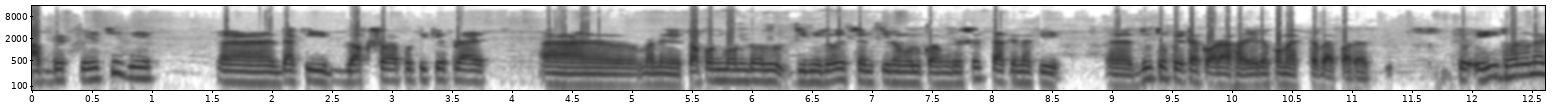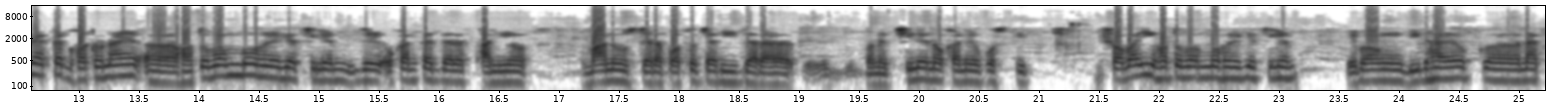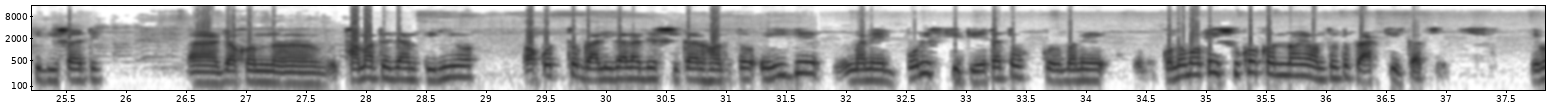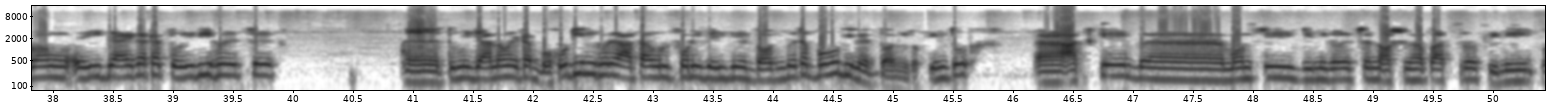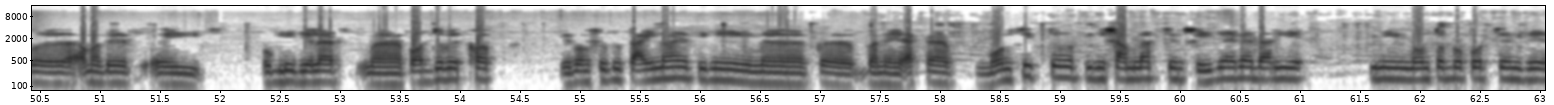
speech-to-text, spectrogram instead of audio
আপডেট পেয়েছি যে নাকি ব্লক সভাপতিকে প্রায় মানে তপন মন্ডল যিনি রয়েছেন তৃণমূল কংগ্রেসের, তাকে নাকি জুতো পেটা করা হয়, এরকম একটা ব্যাপার আর কি। তো এই ধরনের একটা ঘটনায় হতভম্ব হয়ে গেছিলেন যে ওখানকার যারা স্থানীয় মানুষ, যারা পথচারী, যারা মানে ছিলেন ওখানে উপস্থিত, সবাই হতভম্ব হয়ে গেছিলেন এবং বিধায়ক নাকি বিষয়টি যখন থামাতে যান তিনিও অকথ্য গালিগালাজের শিকার হন। তো এই যে মানে পরিস্থিতি, এটা তো মানে কোনো মতেই সুখকর নয়, অন্তত প্রার্থীর কাছে। এবং এই জায়গাটা তৈরি হয়েছে তুমি জানো, এটা বহুদিন ধরে আতাউল ফরিদ, এই যে দ্বন্দ্ব, এটা বহুদিনের দ্বন্দ্ব। কিন্তু আজকে মন্ত্রী যিনি রয়েছেন অসীমা পাত্র তিনি আমাদের এই হুগলি জেলার পর্যবেক্ষক এবং শুধু তাই নয়, তিনি মানে একটা মন্ত্রিত্ব তিনি সামলাচ্ছেন, সেই জায়গায় দাঁড়িয়ে তিনি মন্তব্য করছেন যে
